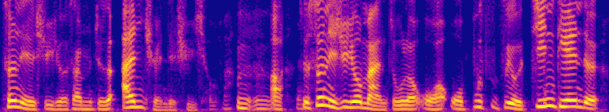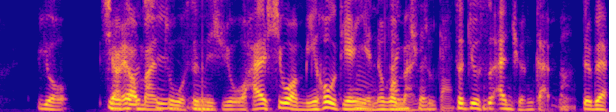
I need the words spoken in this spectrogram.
生理的需求上面就是安全的需求嘛，嗯嗯啊，就生理需求满足了，我我不是只有今天的有。想要满足我生理需求，我还希望明后天也能够满足，这就是安全感嘛，对不对？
